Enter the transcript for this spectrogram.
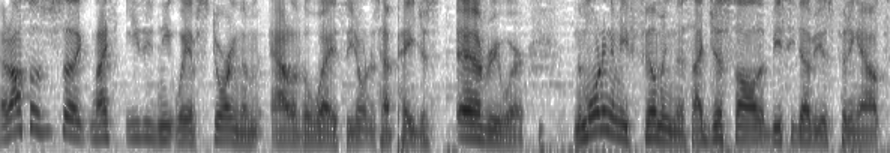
And also it's just a nice, easy, neat way of storing them out of the way so you don't just have pages everywhere. In the morning of me filming this, I just saw that BCW is putting out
